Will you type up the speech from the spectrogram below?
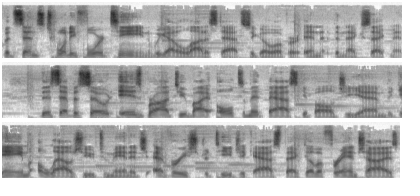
but since 2014, we got a lot of stats to go over in the next segment. This episode is brought to you by Ultimate Basketball GM. The game allows you to manage every strategic aspect of a franchise,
